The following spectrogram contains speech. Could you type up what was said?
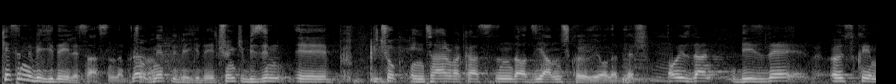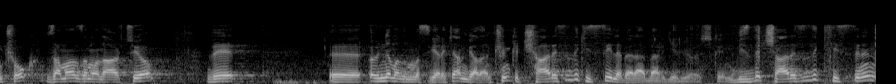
Kesin bir bilgi değil esasında bu. Değil Çok mi? net bir bilgi değil. Çünkü bizim e, birçok intihar vakasında adı yanlış koyuluyor olabilir. O yüzden bizde öz kıyım çok, zaman zaman artıyor ve e, önlem alınması gereken bir alan. Çünkü çaresizlik hissiyle beraber geliyor öz kıyım. Bizde çaresizlik hissinin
